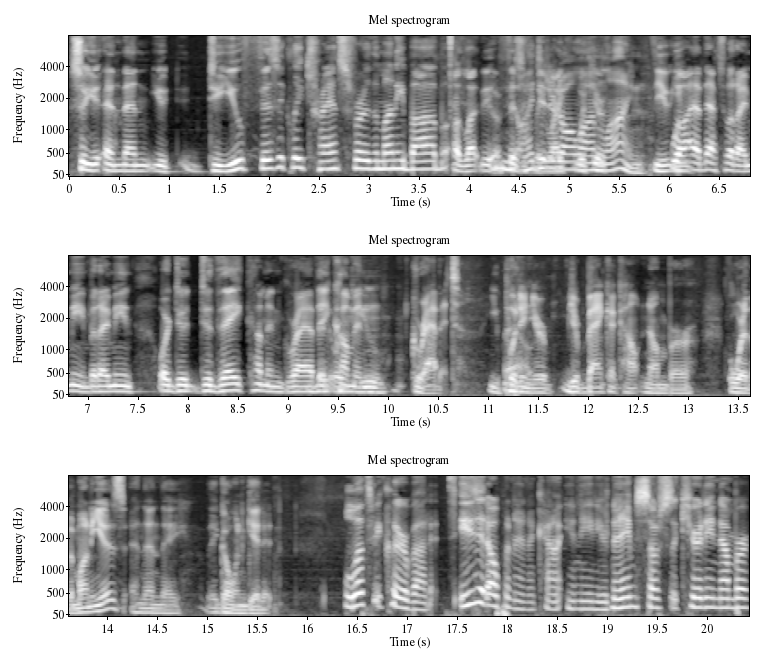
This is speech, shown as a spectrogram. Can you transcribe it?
so you and then you do you physically transfer the money, Bob? Uh, uh, No, I did it like all with your- online. You- well, you- uh, that's what I mean. But I mean, or do do they come and grab They it? They come and you- grab it. You put in your, your bank account number where the money is, and then they, they go and get it. let's be clear about it. It's easy to open an account. You need your name, social security number,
